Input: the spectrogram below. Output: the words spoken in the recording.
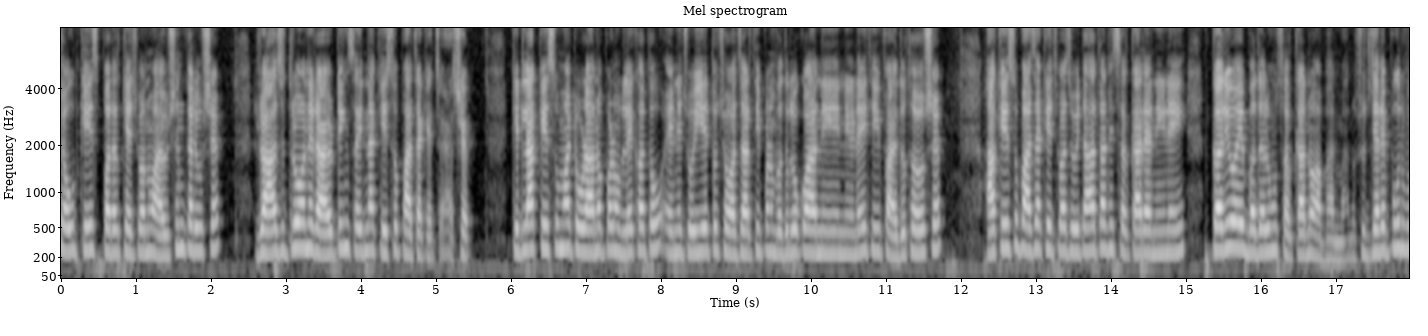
ચૌદ કેસ પરત ખેંચવાનું આયોજન કર્યું છે. રાજદ્રોહ અને રાયોટિંગ સહિતના કેસો પાછા ખેંચાયા છે. કેટલાક કેસોમાં ટોળાનો પણ ઉલ્લેખ હતો. એને જોઈએ તો છ હજારથી પણ વધુ લોકો આ નિર્ણયથી ફાયદો થયો છે. આ કેસો પાછા ખેંચવા જોઈતા હતા અને સરકારે આ નિર્ણય કર્યો એ બદલ હું સરકારનો આભાર માનું છું. જ્યારે પૂર્વ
